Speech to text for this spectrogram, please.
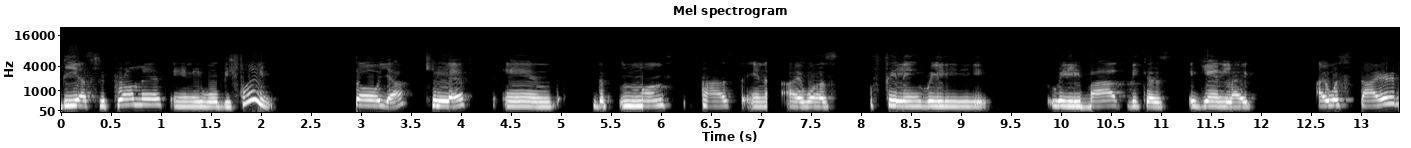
be as he promised and it will be fine. So yeah he left and the months passed and i was feeling really really bad because again like I was tired,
